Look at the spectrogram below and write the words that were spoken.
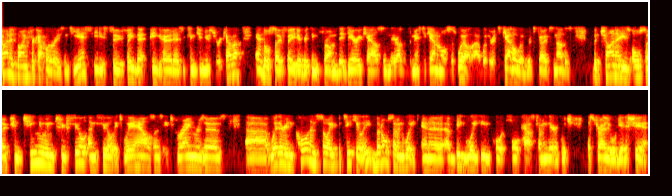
China's buying for a couple of reasons. Yes, it is to feed that pig herd as it continues to recover and also feed everything from their dairy cows and their other domestic animals as well, uh, whether it's cattle, whether it's goats and others. But China is also continuing to fill and fill its warehouses, its grain reserves, uh, whether in corn and soy particularly, but also in wheat, and a, a big wheat import forecast coming there, of which Australia will get a share.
